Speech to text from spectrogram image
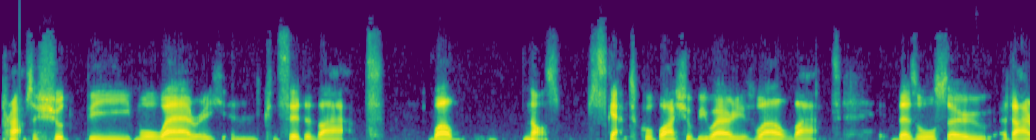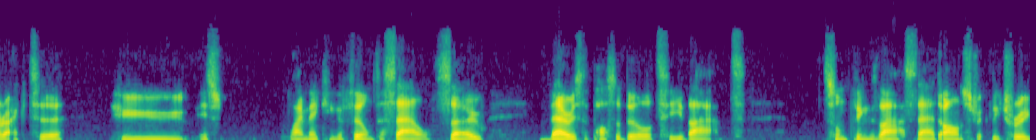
perhaps I should be more wary and consider that, well, not skeptical, but I should be wary as well that there's also a director who is like making a film to sell. So there is the possibility that some things that are said aren't strictly true,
